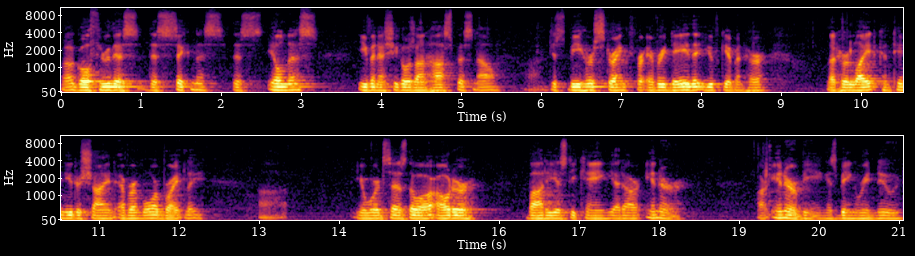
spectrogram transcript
well, go through this, this sickness, this illness, even as she goes on hospice now. Uh, just be her strength for every day that you've given her. Let her light continue to shine ever more brightly. Your word says, though our outer body is decaying, yet our inner, our inner being is being renewed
